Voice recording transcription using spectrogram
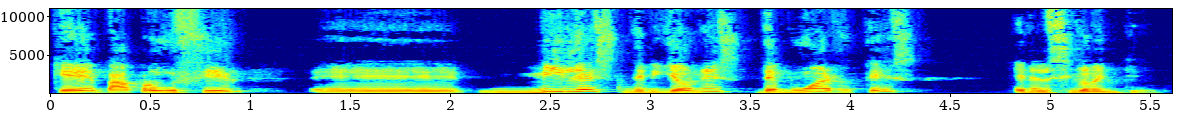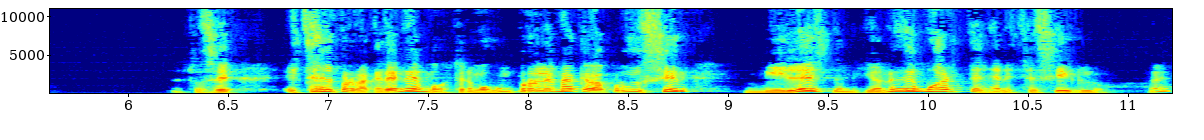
que va a producir eh, miles de millones de muertes en el siglo XXI. Entonces, este es el problema que tenemos. Tenemos un problema que va a producir miles de millones de muertes en este siglo. ¿eh?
